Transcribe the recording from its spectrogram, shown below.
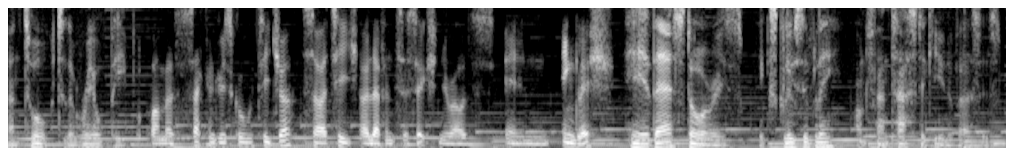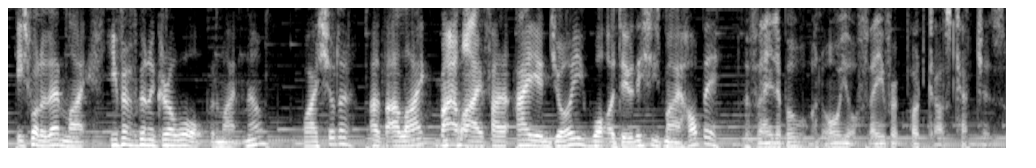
and talk to the real people. I'm a secondary school teacher, so I teach 11 to 16 year olds in English. Hear their stories exclusively on Fantastic Universes. It's one of them like, you're ever going to grow up? And I'm like, no, why should I? I, I like my life. I, I enjoy what I do. This is my hobby. Available on all your favourite podcast catchers.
